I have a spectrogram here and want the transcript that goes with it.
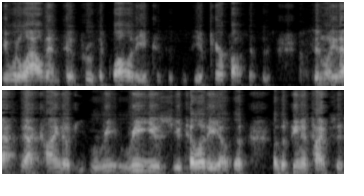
it would allow them to improve the quality and consistency of care processes. Similarly, that, that kind of re, reuse utility of the, of the phenotypes is,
